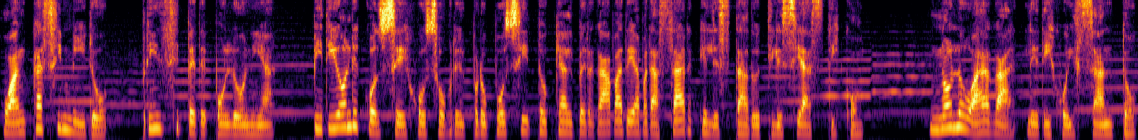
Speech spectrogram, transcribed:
Juan Casimiro, príncipe de Polonia, pidióle consejo sobre el propósito que albergaba de abrazar el estado eclesiástico. No lo haga, le dijo el santo,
